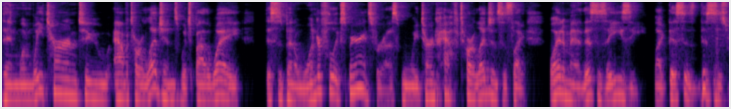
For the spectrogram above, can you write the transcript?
then when we turn to Avatar Legends, which by the way, this has been a wonderful experience for us. When we turn to Avatar Legends, it's like, wait a minute, this is easy. Like this is this is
